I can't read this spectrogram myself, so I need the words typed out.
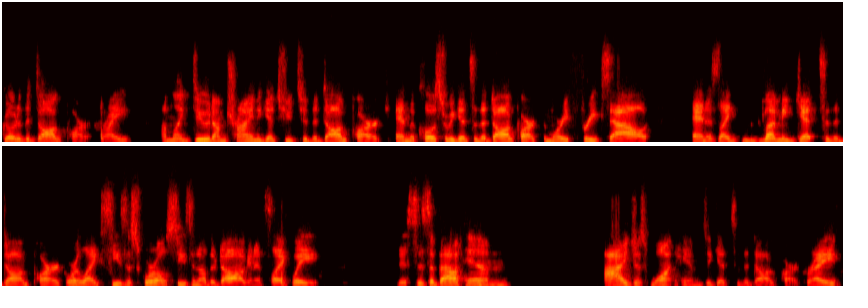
go to the dog park, right? I'm like, dude, I'm trying to get you to the dog park, and the closer we get to the dog park, the more he freaks out and is like, let me get to the dog park, or like sees a squirrel, sees another dog, and it's like, wait, this is about him. I just want him to get to the dog park, right?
